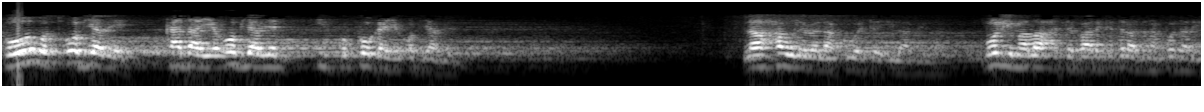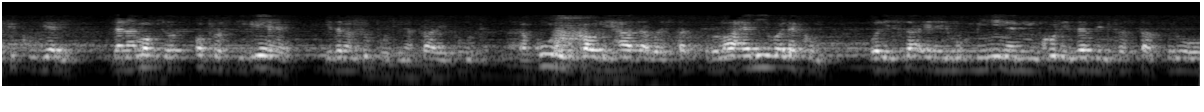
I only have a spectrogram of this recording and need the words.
povod objave kada je objavljen i zbog koga je objavljen. La haule ve la kuvete ila bila. Molim Allaha te bareke da nam podari fiku vjeri, da nam oprosti grijehe i da nas uputi na pravi put. Aqulu qawli hada wa astaghfirullaha li wa lakum wa li sa'iril mu'minina min kulli dhanbin fastaghfiruhu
